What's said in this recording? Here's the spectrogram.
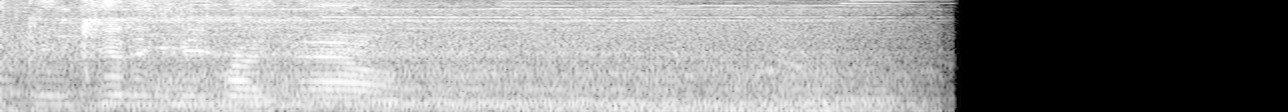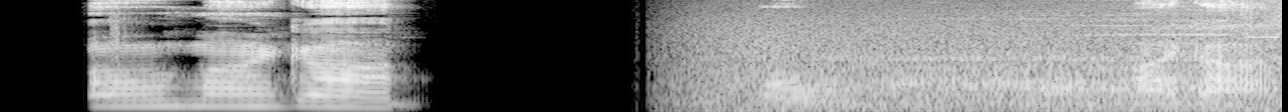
Fucking kidding me right now? Oh my god. Oh my god.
